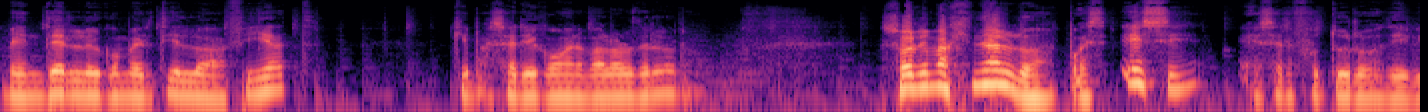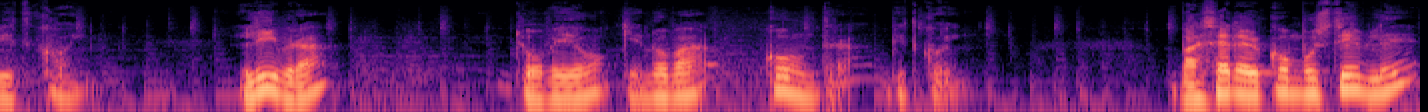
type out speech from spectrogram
venderlo y convertirlo a fiat, ¿qué pasaría con el valor del oro? ¿Solo imaginarlo? Pues ese es el futuro de Bitcoin. Libra, yo veo que no va contra Bitcoin. Va a ser el combustible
